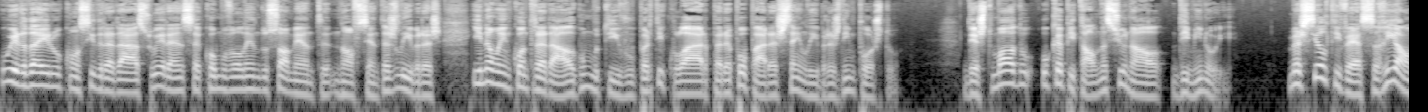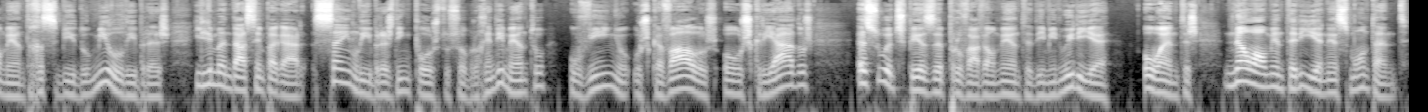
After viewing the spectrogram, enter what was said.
o herdeiro considerará a sua herança como valendo somente 900 libras e não encontrará algum motivo particular para poupar as 100 libras de imposto. Deste modo, o capital nacional diminui. Mas se ele tivesse realmente recebido mil libras e lhe mandassem pagar 100 libras de imposto sobre o rendimento, o vinho, os cavalos ou os criados, a sua despesa provavelmente diminuiria, ou antes, não aumentaria nesse montante,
